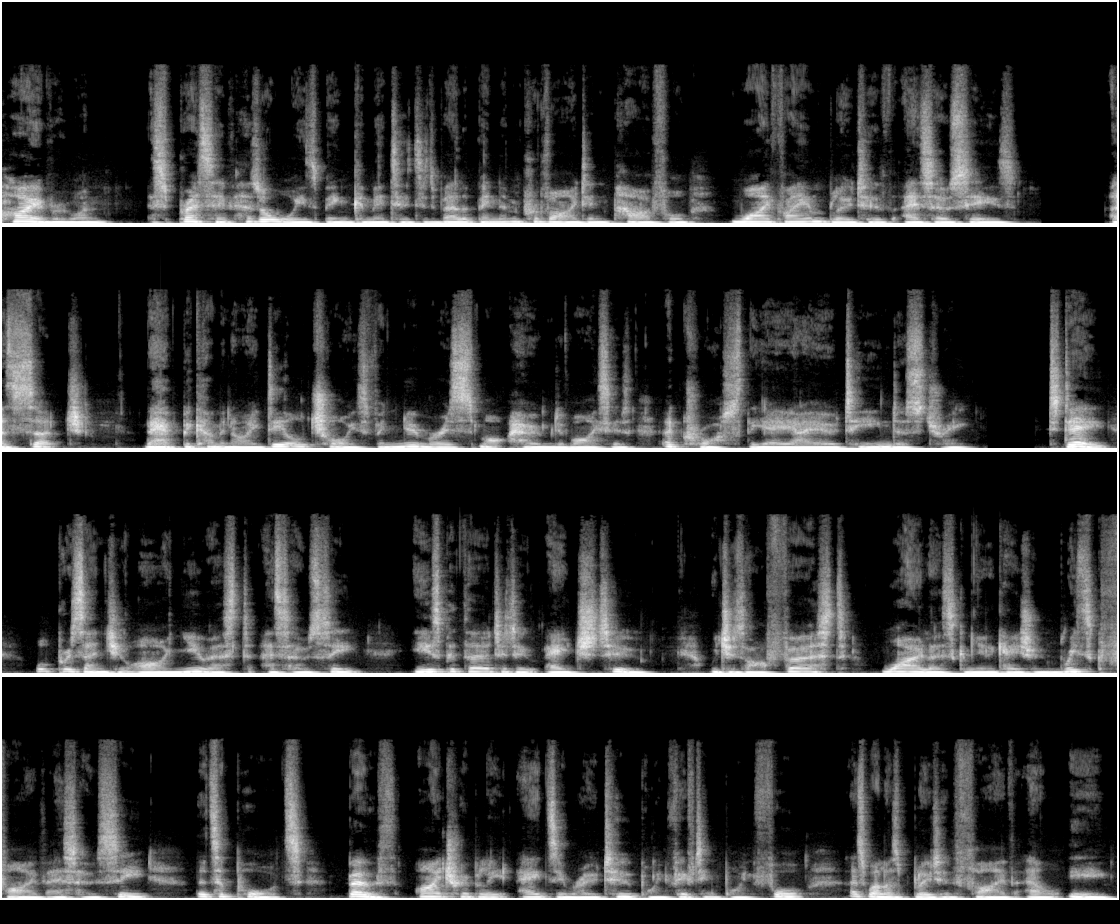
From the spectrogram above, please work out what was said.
Hi everyone. Espressif has always been committed to developing and providing powerful Wi Fi and Bluetooth SoCs. As such, they have become an ideal choice for numerous smart home devices across the AIoT industry. Today, we'll present you our newest SoC, ESP32H2, which is our first wireless communication RISC-V SoC that supports both IEEE 802.15.4 as well as Bluetooth 5 LE.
